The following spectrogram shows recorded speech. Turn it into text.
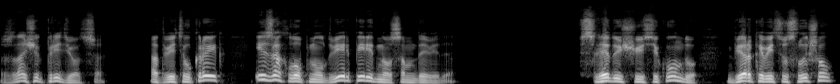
«Значит, придется», — ответил Крейг и захлопнул дверь перед носом Дэвида. В следующую секунду Берковиц услышал,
